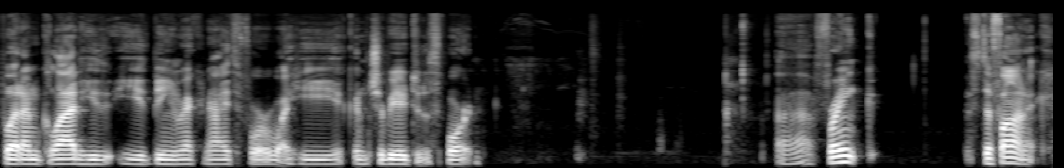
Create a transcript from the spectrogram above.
but I'm glad he's he's being recognized for what he contributed to the sport. Uh, Frank Stefanik,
